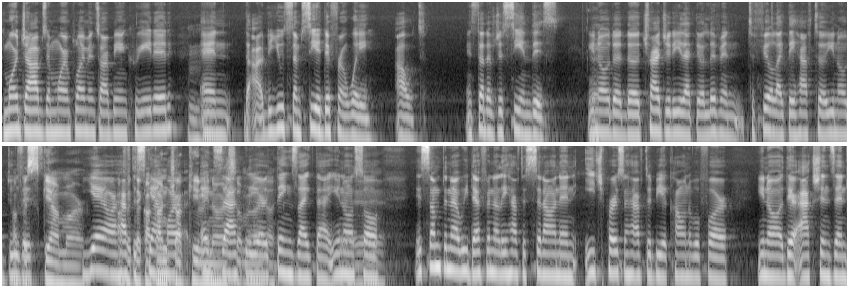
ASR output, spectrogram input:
more jobs and more employments are being created Mhm. and the, uh, the youths them see a different way out instead of just seeing this you Yeah. know the the tragedy that they're living to feel like they have to you know do a this scam or yeah or have have to to take scam or contract killing or something exactly like or that. things like that you know Yeah, yeah, so yeah. it's something that we definitely have to sit on and each person have to be accountable for you know their actions and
